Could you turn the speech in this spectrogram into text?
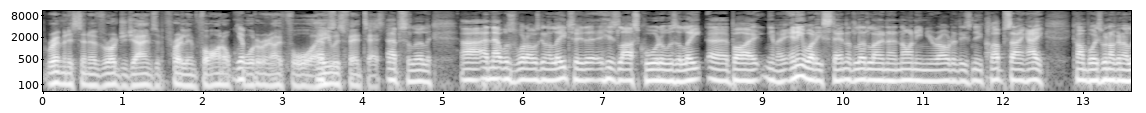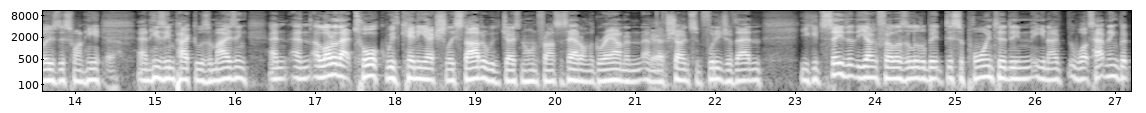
reminiscent of Roger James' at the prelim final Yep. quarter in 04. He was fantastic. Absolutely, uh, and that was what I was going to lead to. That his last quarter was elite uh, by you know anybody's standard, let alone a 19 year old at his new club saying, "Hey, come on, boys, we're not going to lose this one here." And his impact was amazing, and and a lot of that talk with Kenny actually started with Jason Horne-Francis out on the ground, and, and Yeah. they've shown some footage of that, and you could see that the young fella's a little bit disappointed in you know what's happening, but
